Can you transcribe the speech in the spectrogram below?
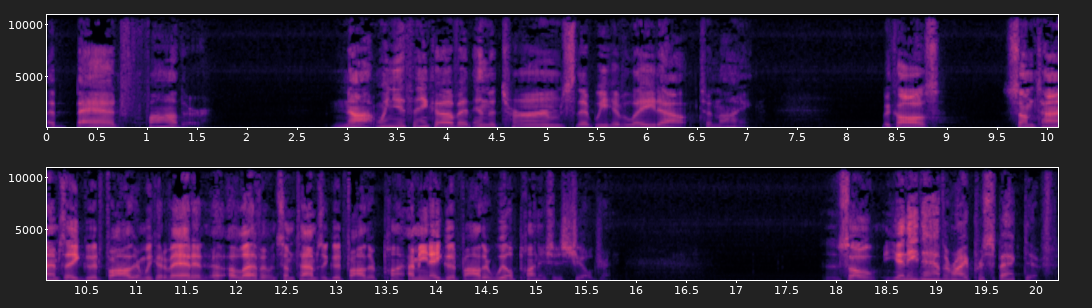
a bad father? Not when you think of it in the terms that we have laid out tonight. Because sometimes a good father, and we could have added uh, 11, and sometimes a good father, pun- I mean, a good father will punish his children. So you need to have the right perspective.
